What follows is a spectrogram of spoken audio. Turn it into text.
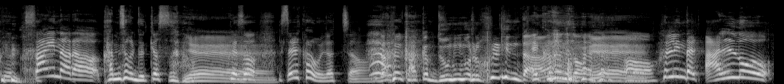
그 사인하라 감성을 느꼈어요. 예. 그래서 셀카를 올렸죠. 나는 가끔 눈물을 흘린다. 네, 그런 거. 예. 어, 흘린다. 알로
